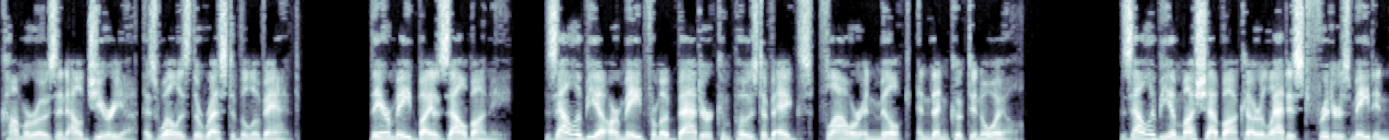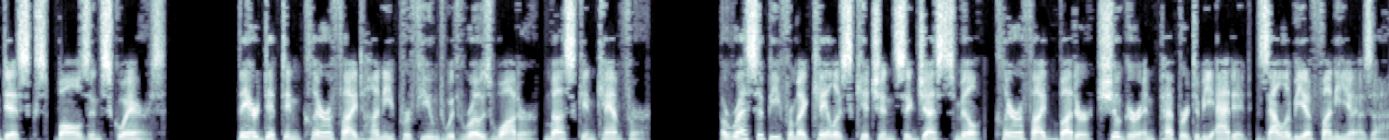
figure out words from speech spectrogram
Comoros and Algeria, as well as the rest of the Levant. They are made by a zalbani. Zalabia are made from a batter composed of eggs, flour and milk, and then cooked in oil. Zalabia mushabaka are latticed fritters made in discs, balls and squares. They are dipped in clarified honey perfumed with rose water, musk and camphor. A recipe from a caliph's kitchen suggests milk, clarified butter, sugar and pepper to be added. Zalabia funiya is a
